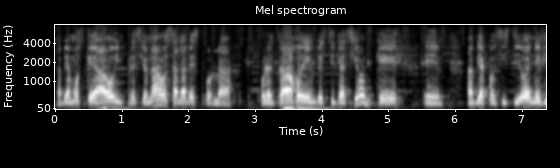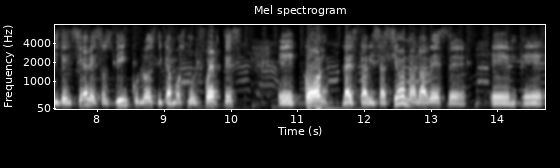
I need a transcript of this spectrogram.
habíamos quedado impresionados a la vez por, la, por el trabajo de investigación que había consistido en evidenciar esos vínculos, digamos, muy fuertes con la esclavización, a la vez eh, eh,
